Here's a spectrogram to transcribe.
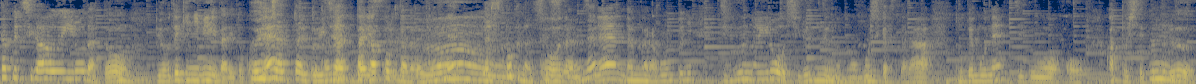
全く違う色だとうん。病的に見えたりとか浮いねちゃったりとか浮いちゃねったりするバカっぽくなったりとかね。うん。安っぽくなったりするそうなんですね。だからうん。本当に自分の色を知るっていうのも、うん。もしかしたらとてもね自分をこうアップしてくれる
